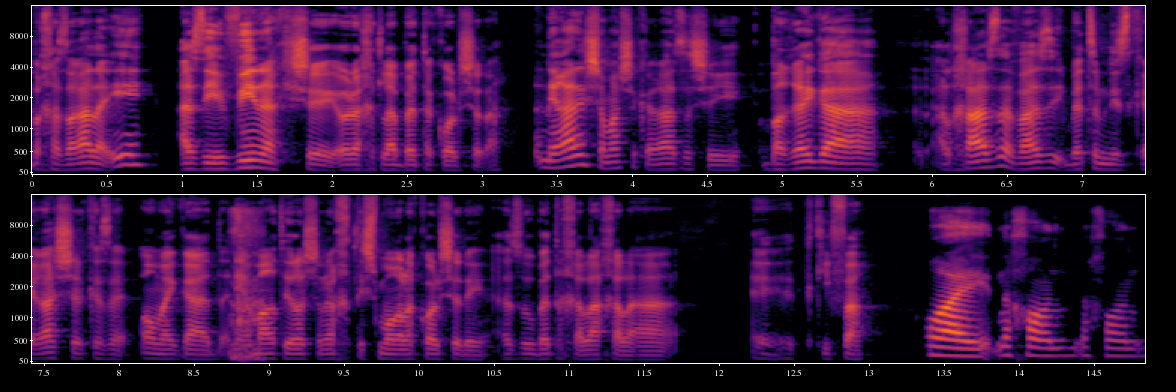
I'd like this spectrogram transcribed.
בחזרה לאי, אז היא הבינה שהיא הולכת לאבד את הקול שלה. נראה לי שמה שקרה זה שהיא ברגע הלכה על זה, ואז היא בעצם נזכרה של כזה, oh my god, oh אני אמרתי לו שאני הולכת לשמור על הקול שלי, אז הוא בטח הלך על התקיפה. וואי, נכון, נכון.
